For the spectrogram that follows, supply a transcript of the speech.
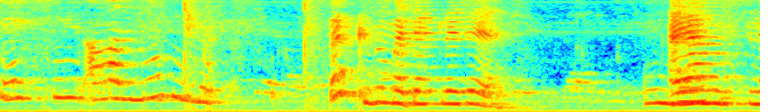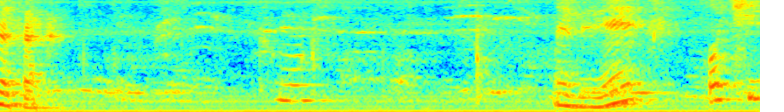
sesini alabiliyor muyum? Bak kızın bacakları. Ayağının üstüne tak. Tamam. Evet. O kim?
